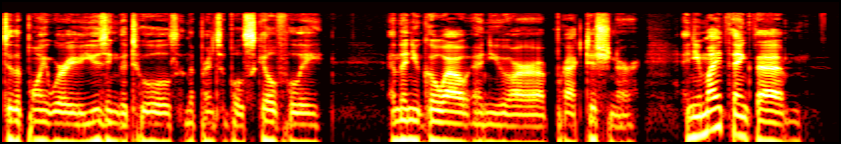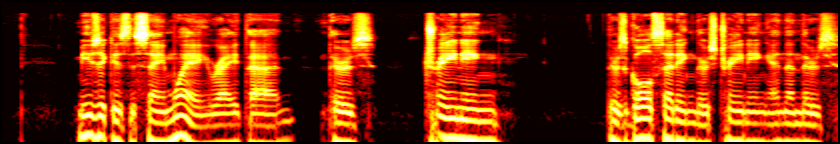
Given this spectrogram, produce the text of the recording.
to the point where you're using the tools and the principles skillfully, and then you go out and you are a practitioner. And you might think that music is the same way, right? That there's training, there's goal setting, there's training, and then there's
